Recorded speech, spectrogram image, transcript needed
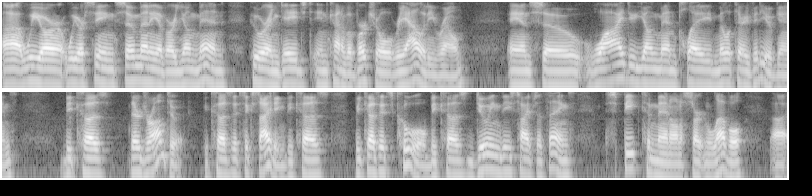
uh, we are we are seeing so many of our young men who are engaged in kind of a virtual reality realm. And so, why do young men play military video games? Because they're drawn to it. Because it's exciting. Because because it's cool. Because doing these types of things speak to men on a certain level uh,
